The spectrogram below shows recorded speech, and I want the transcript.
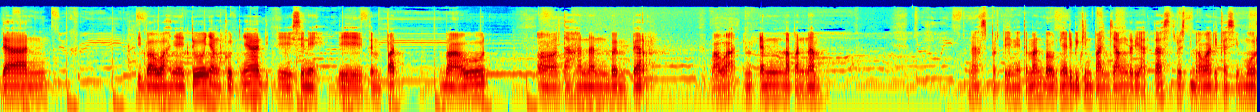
Dan di bawahnya itu nyangkutnya di, di sini di tempat baut oh, tahanan bumper bawah MN86 nah seperti ini teman. Bautnya dibikin panjang dari atas terus di bawah dikasih mur.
